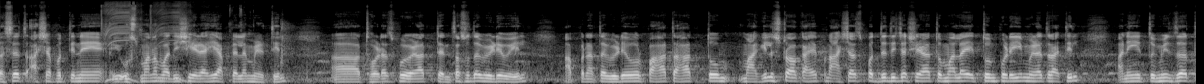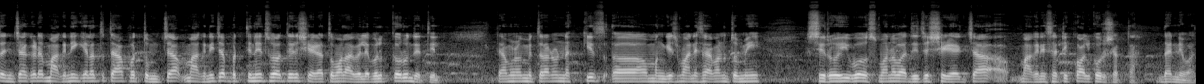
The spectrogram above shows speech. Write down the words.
तसेच अशा पद्धतीने उस्मानाबादी शेळ्याही आपल्याला मिळतील. थोड्याच वेळात त्यांचासुद्धा व्हिडिओ येईल. आपण आता व्हिडिओवर पाहत आहात तो मागील स्टॉक आहे पण अशाच पद्धतीच्या शेळ्या तुम्हाला इथून पुढेही मिळत राहतील. आणि तुम्ही जर त्यांच्याकडे मागणी केला तर त्या तुमच्या मागणीच्या पद्धतीने सुद्धा ते शेळ्या तुम्हाला अवेलेबल करून देतील. त्यामुळे मित्रांनो नक्कीच मंगेश माने साहेबांना तुम्ही शिरोही व उस्मानाबादीच्या शेळ्यांच्या मागणीसाठी कॉल करू शकता. धन्यवाद.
